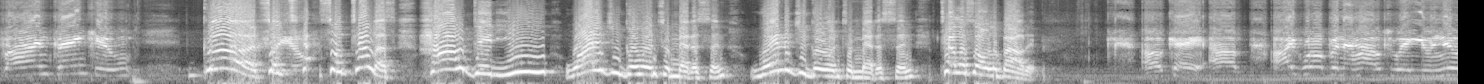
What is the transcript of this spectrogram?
Fine, thank you. Good. So, t- so tell us, how did you? Why did you go into medicine? When did you go into medicine? Tell us all about it. Okay, um, I grew up in a house where you knew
